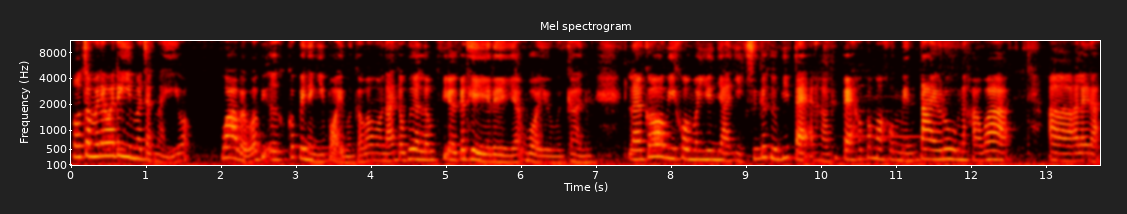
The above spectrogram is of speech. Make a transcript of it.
เราจำไม่ได้ว่าได้ยินมาจากไหนว่าว่าแบบว่าพี่เอิร์ธเขาก็เป็นอย่างนี้บ่อยเหมือนกันว่ามานัดกับเพื่อนแล้วพี่เอิร์ธก็เทอะไรอย่างเงี้ยบ่อยอยู่เหมือนกัน แล้วก็มีคนมายืนยันอีก ซึ่งก็คือพี่แปะนะคะ พี่แปะเขาก็มาคอมเมนต์ใต้รูปนะคะว่าอ่าอะไรนะ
